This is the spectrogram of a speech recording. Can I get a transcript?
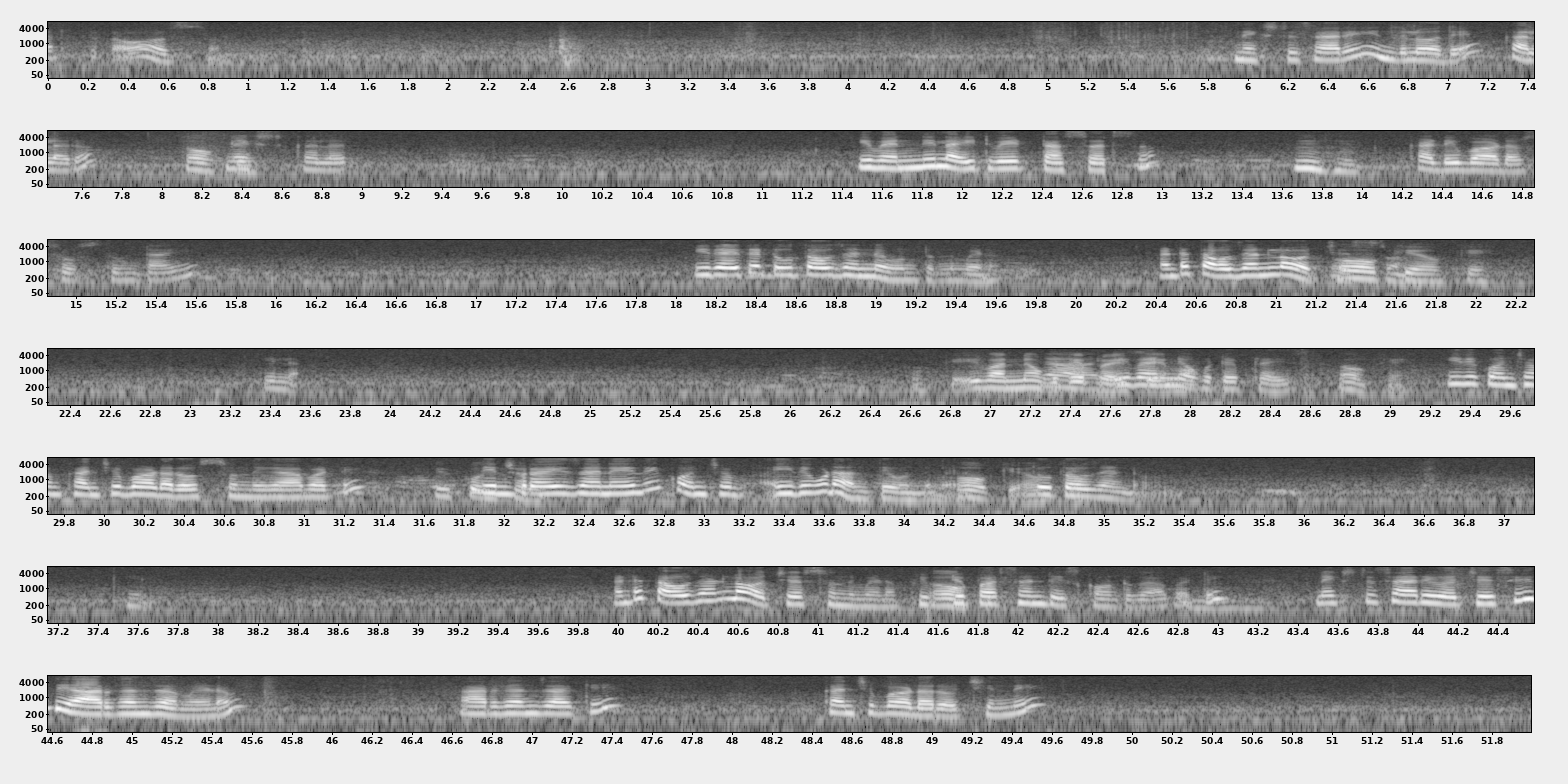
వస్తుంది. నెక్స్ట్ సారీ ఇందులోదే కలరు. ఓకే. Next colour. ఇవన్నీ లైట్ వెయిట్ టసర్స్ మ్మ్. కడ్డీ బార్డర్స్ వస్తుంటాయి. ఇదైతే టూ థౌజండ్ ఉంటుంది మేడం. అంటే థౌజండ్లో ఓకే వచ్చేస్తుంది ఓకే. ఇలా ఓకే ఇవన్నీ ఒకటే ప్రైస్ ఇవన్నీ ఒకటే ప్రైస్ ఓకే. ఇది కొంచెం కంచి బార్డర్ వస్తుంది కాబట్టి దీని ప్రైస్ అనేది కొంచెం ఇది కూడా అంతే ఉంది ఓకే, టూ. థౌజండ్. అంటే థౌజండ్లో వచ్చేస్తుంది మేడం ఫిఫ్టీ. పర్సెంట్ డిస్కౌంట్ కాబట్టి. నెక్స్ట్ శారీ వచ్చేసి ఇది ఆర్గంజా మేడం. ఆర్గంజాకి కంచి బార్డర్ వచ్చింది.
